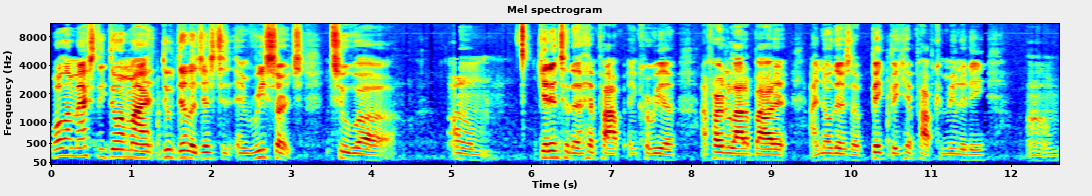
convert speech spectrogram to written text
Well, I'm actually doing my due diligence to, and research to uh, um, get into the hip hop in Korea. I've heard a lot about it. I know there's a big, big hip hop community. Um,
